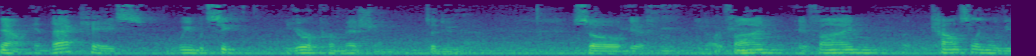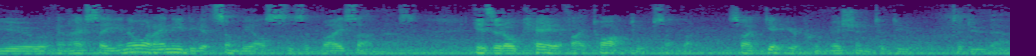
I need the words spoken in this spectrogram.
Now, in that case, we would seek your permission to do that. So if you know if I'm if I'm counseling with you and I say, you know what, I need to get somebody else's advice on this. Is it okay if I talk to somebody? So I'd get your permission to do to do that.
